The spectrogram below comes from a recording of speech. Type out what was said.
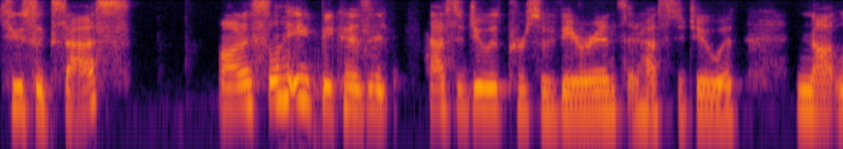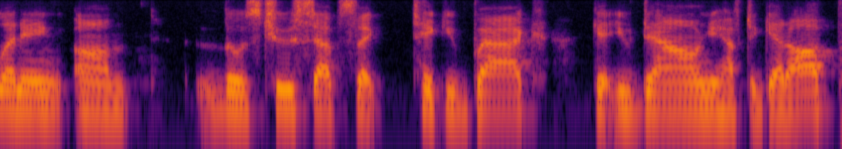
to success. Honestly, because it has to do with perseverance. It has to do with not letting um, those two steps that take you back get you down. You have to get up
